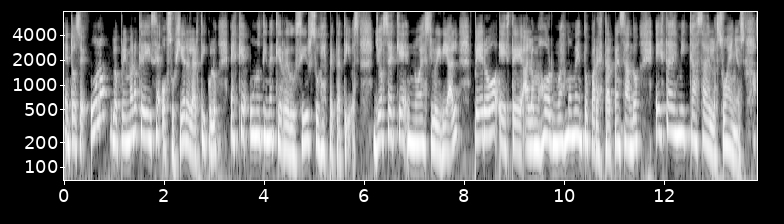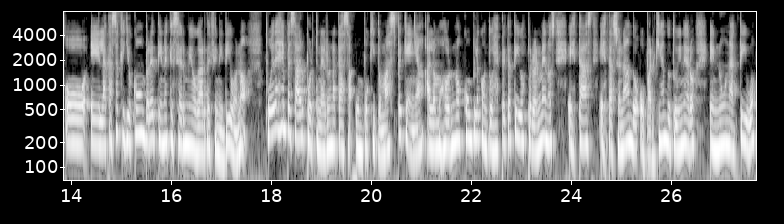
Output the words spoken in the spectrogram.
Entonces, uno, lo primero que dice o sugiere el artículo es que uno tiene que reducir sus expectativas. Yo sé que no es lo ideal, pero este, a lo mejor no es momento para estar pensando, esta es mi casa de los sueños o eh, la casa que yo compre tiene que ser mi hogar definitivo. No, puedes empezar por tener una casa un poquito más pequeña, a lo mejor no cumple con tus expectativas, pero al menos estás estacionando o parqueando tu dinero en un activo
